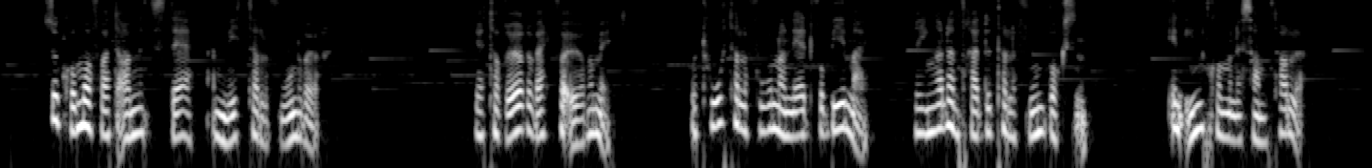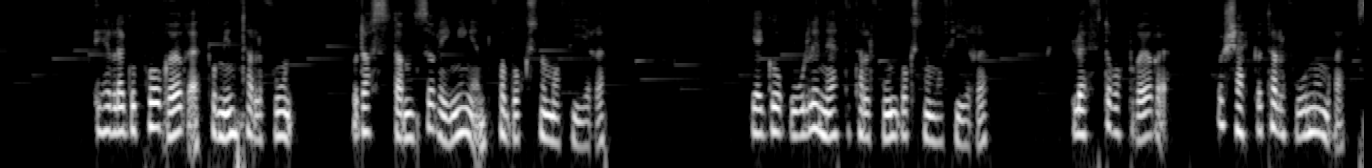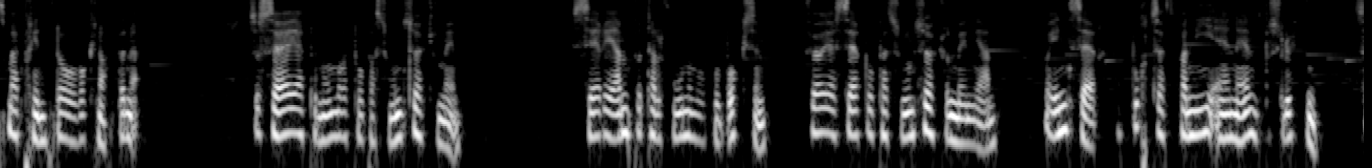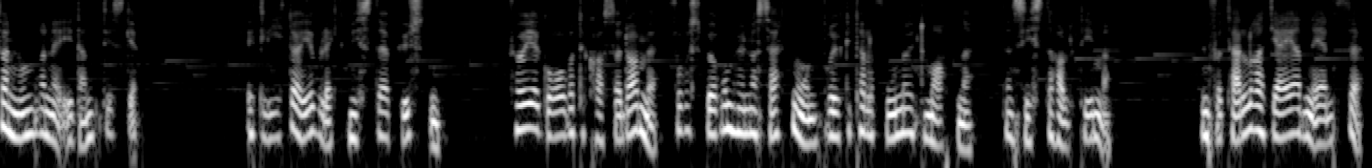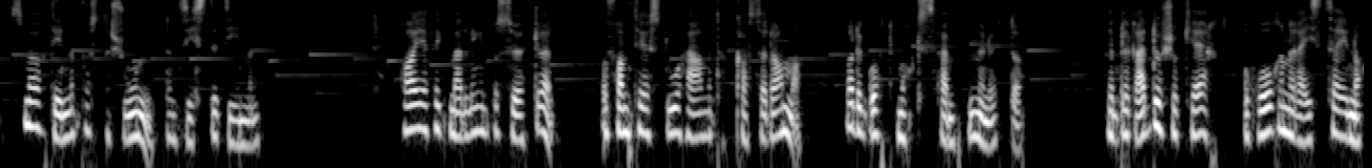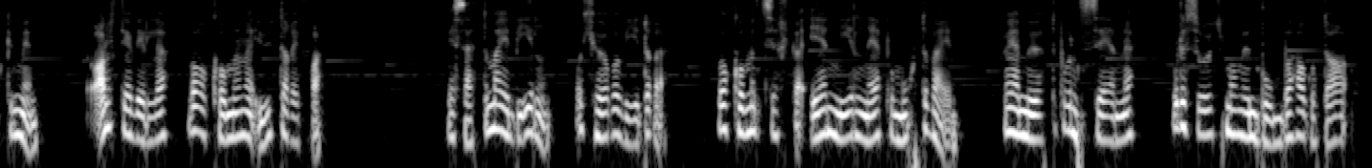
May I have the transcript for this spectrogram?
som kommer fra et annet sted enn mitt telefonrør. Jeg tar røret vekk fra øret mitt, og to telefoner ned forbi meg ringer den tredje telefonboksen en innkommende samtale. Jeg legger på røret på min telefon, og da stanser ringingen fra boks nummer fire. Jeg går rolig ned til telefonboks nummer fire, løfter opp røret og sjekker telefonnummeret som er printet over knappene. Så ser jeg på nummeret på personsøkeren min, ser igjen på telefonnummeret på boksen før jeg ser på personsøkeren min igjen og innser at bortsett fra 911 på slutten, så er numrene identiske. Et lite øyeblikk mister jeg pusten, før jeg går over til kassadame for å spørre om hun har sett noen bruke telefonautomatene den siste halvtimen. Hun forteller at jeg er den eneste som har vært inne på stasjonen den siste timen. Fra jeg fikk meldingen på søkeren og fram til jeg sto her med kassadama, var det gått maks 15 minutter. Jeg ble redd og sjokkert, og hårene reiste seg i nakken min alt jeg ville var å komme meg ut derifra. Jeg setter meg i bilen og kjører videre, og har kommet ca. én mil ned på motorveien når jeg møter på en scene hvor det ser ut som om en bombe har gått av.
